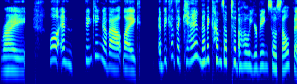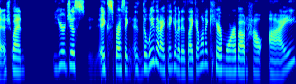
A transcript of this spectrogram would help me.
Right. Well, and thinking about like, and because again, then it comes up to, oh, you're being so selfish when you're just expressing uh, the way that I think of it is like, I want to care more about how I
